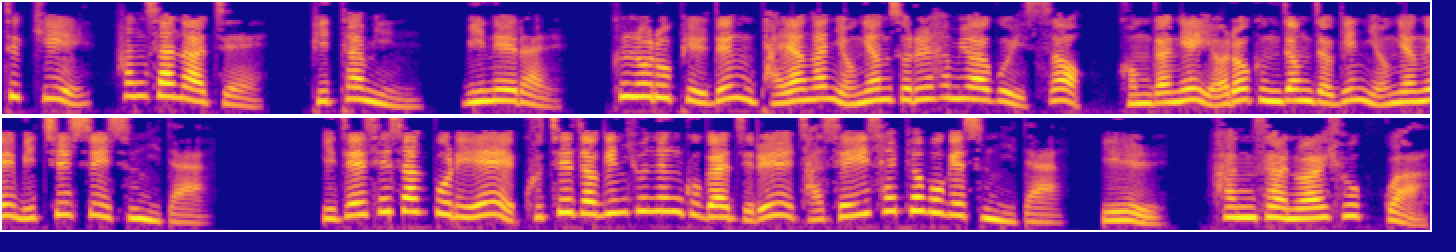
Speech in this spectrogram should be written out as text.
특히 항산화제, 비타민, 미네랄, 클로로필 등 다양한 영양소를 함유하고 있어 건강에 여러 긍정적인 영향을 미칠 수 있습니다. 이제 새싹보리의 구체적인 효능 9가지를 자세히 살펴보겠습니다. 1. 항산화 효과.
